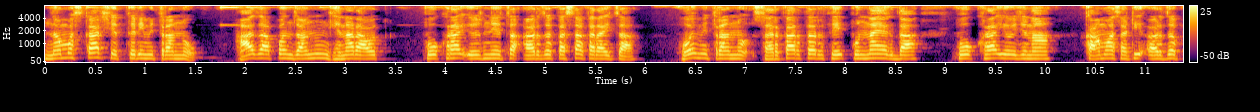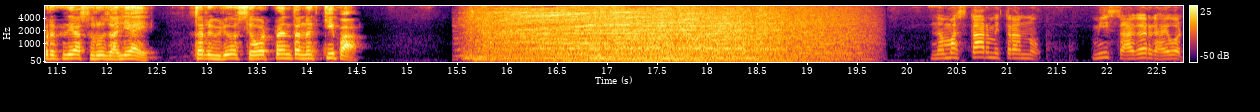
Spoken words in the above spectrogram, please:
नमस्कार शेतकरी मित्रांनो आज आपण जाणून घेणार आहोत पोखरा योजनेचा अर्ज कसा करायचा? होय मित्रांनो सरकारतर्फे पुन्हा एकदा पोखरा योजना कामासाठी अर्ज प्रक्रिया सुरू झाली आहे. तर व्हिडिओ शेवटपर्यंत नक्की पहा. नमस्कार मित्रांनो मी सागर घायवट.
